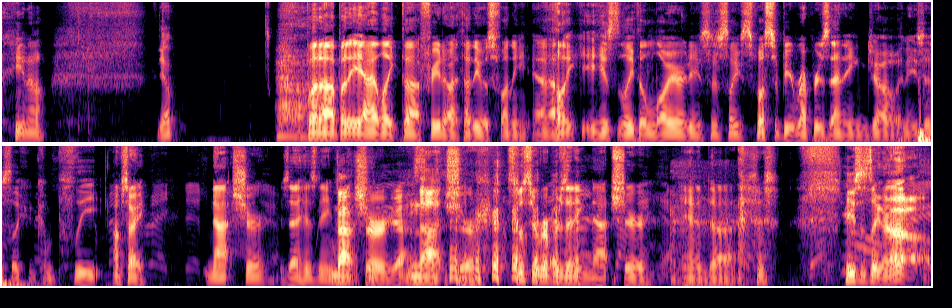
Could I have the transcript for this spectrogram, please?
You know. Yep. But uh, but yeah, I liked uh, Frito. I thought he was funny. Yeah, I like he's like the lawyer, and he's just like supposed to be representing Joe, and he's just like a complete. I'm sorry, not sure. Is that his name? not sure. Yeah, Not sure. supposed to be representing not sure, and uh, he's just like oh.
